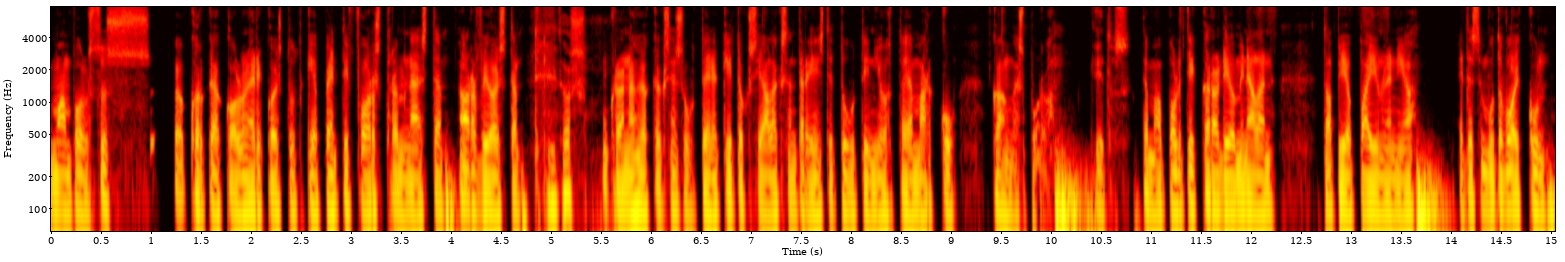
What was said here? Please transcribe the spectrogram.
maanpuolustuskorkeakoulun erikoistutkija Pentti Forström näistä arvioista. Kiitos. Ukrainan hyökkäyksen suhteen ja kiitoksia Aleksanterin instituutin johtaja Markku Kangaspuro. Kiitos. Tämä on Politiikka Radio. Minä olen Tapio Pajunen ja ei tässä muuta voi kuin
